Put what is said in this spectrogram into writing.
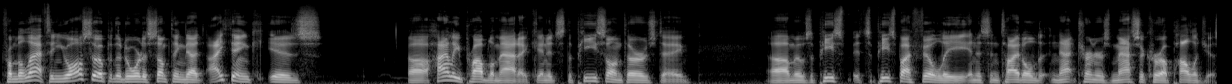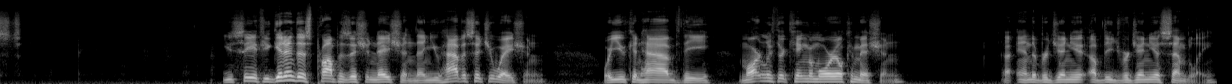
from the left. And you also open the door to something that I think is uh, highly problematic, and it's the piece on Thursday. Um, it was a piece. It's a piece by Phil Leigh, and it's entitled "Nat Turner's Massacre Apologists." You see, if you get into this proposition nation, then you have a situation where you can have the Martin Luther King Memorial Commission, uh, and the Virginia of the Virginia Assembly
